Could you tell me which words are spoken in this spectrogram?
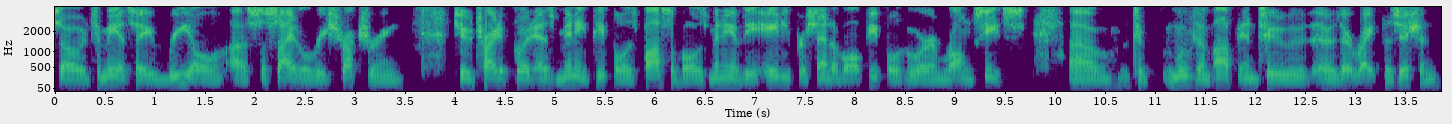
So to me, it's a real uh, societal restructuring to try to put as many people as possible, as many of the 80% of all people who are in wrong seats, uh, to move them up into their, their, right position.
